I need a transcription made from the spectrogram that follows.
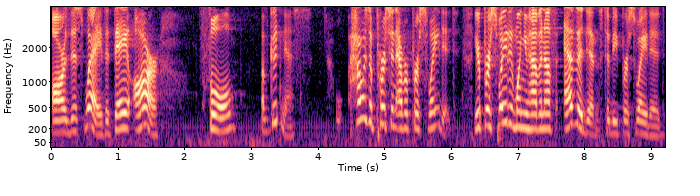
are this way, that they are full of goodness. How is a person ever persuaded? You're persuaded when you have enough evidence to be persuaded,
